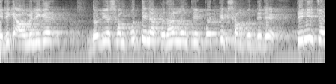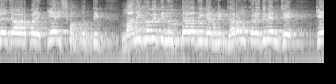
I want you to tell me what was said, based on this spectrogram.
এটি কি আওয়ামী লীগের দলীয় সম্পত্তি না প্রধানমন্ত্রীর পৈতৃক সম্পত্তি যে তিনি চলে যাওয়ার পরে কে এই সম্পত্তির মালিক হবে, তিনি উত্তরাধিকার নির্ধারণ করে দিবেন যে কে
